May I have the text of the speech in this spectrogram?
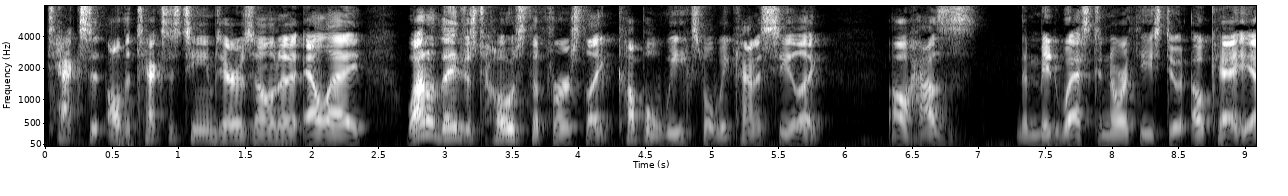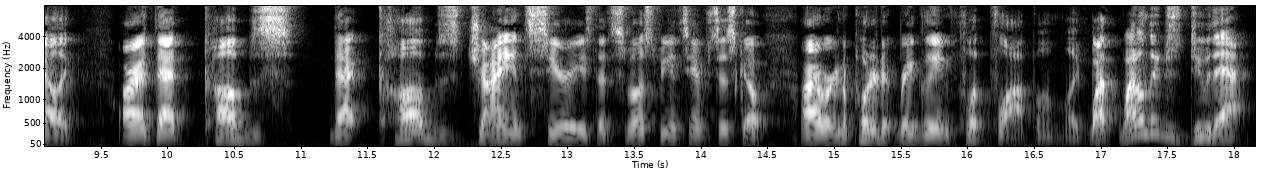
Texas, all the Texas teams, Arizona, LA. Why don't they just host the first like couple weeks while we kind of see like, oh, how's the Midwest and Northeast do it? Okay, yeah, like all right, that Cubs that Cubs Giants series that's supposed to be in San Francisco. All right, we're gonna put it at Wrigley and flip flop them. Like, why, why don't they just do that?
